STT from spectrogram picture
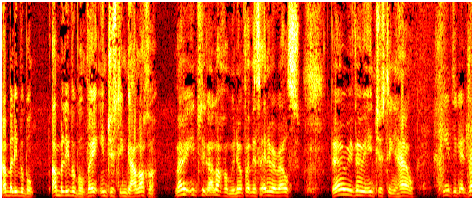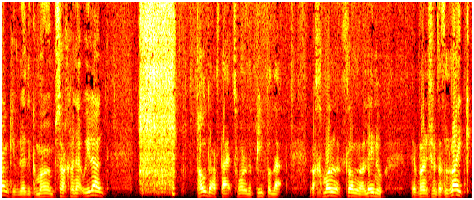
unbelievable. Unbelievable. Very interesting halacha. Very interesting halacha. We don't find this anywhere else. Very, very interesting how he to get drunk, even though the Gemara and Pesachim that we learned told us that's one of the people that Rahman Aleinu, the Banshim doesn't like.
